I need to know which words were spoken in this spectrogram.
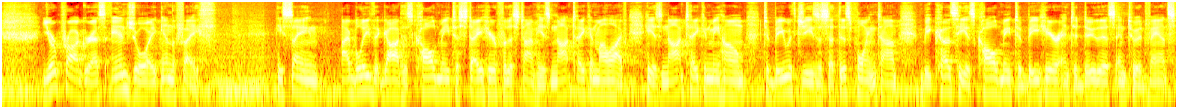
your progress and joy in the faith. He's saying, I believe that God has called me to stay here for this time. He has not taken my life. He has not taken me home to be with Jesus at this point in time because He has called me to be here and to do this and to advance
